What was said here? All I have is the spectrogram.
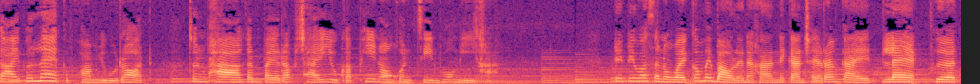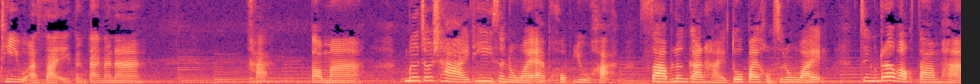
กายเพื่อแลกกับความอยู่รอด จนพากันไปรับใช้อยู่กับพี่น้องคนจีนพวกนี้ค่ะเรียกได้ว่าสโนไวท์ก็ไม่เบาเลยนะคะ ในการใช้ร่างกายแลกเพื่อที่อยู่อาศัยต่างๆ นานาค่ะ ต่อมาเมื่อเจ้าชายที่สโนไวท์แอบคบอยู่ค่ะ ทราบเรื่องการหายตัวไปของสโนไวท์จึงเริ่มออกตามหา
